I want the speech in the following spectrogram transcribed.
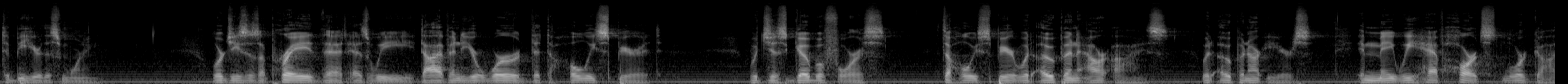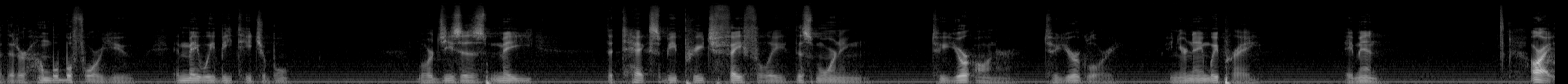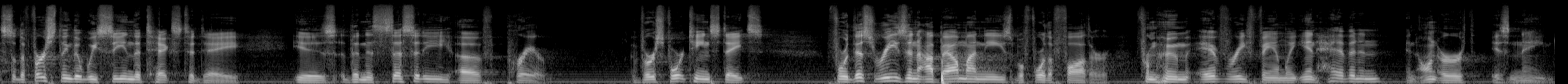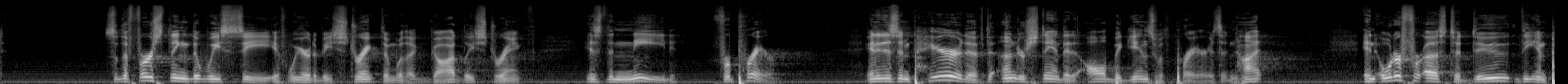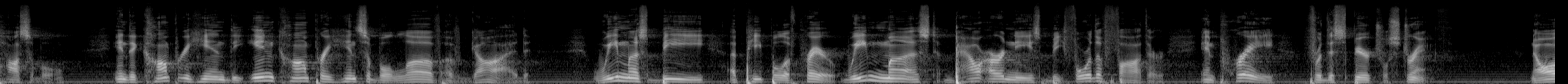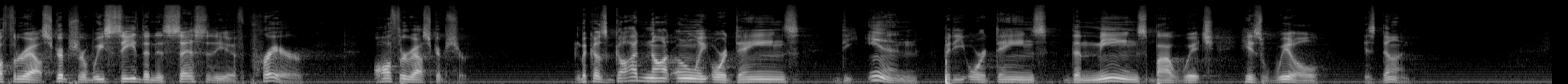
to be here this morning. Lord Jesus, I pray that as we dive into your word, that the Holy Spirit would just go before us that the Holy Spirit would open our eyes, would open our ears. And may we have hearts, Lord God, that are humble before you. And may we be teachable. Lord Jesus, may the text be preached faithfully this morning to your honor, to your glory. In your name we pray. Amen. All right, so the first thing that we see in the text today is the necessity of prayer. Verse 14 states, for this reason I bow my knees before the Father, from whom every family in heaven and on earth is named. So, the first thing that we see if we are to be strengthened with a godly strength is the need for prayer. And it is imperative to understand that it all begins with prayer, is it not? In order for us to do the impossible and to comprehend the incomprehensible love of God, we must be a people of prayer. We must bow our knees before the Father and pray for this spiritual strength. Now, all throughout Scripture, we see the necessity of prayer all throughout Scripture. Because God not only ordains the end, but He ordains the means by which His will is done.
